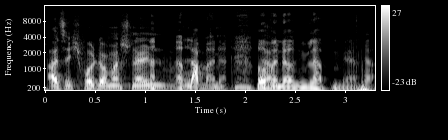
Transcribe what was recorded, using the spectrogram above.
also ich hol doch mal schnell einen Lappen. Hol Ja. mal noch einen Lappen, ja. Ja.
